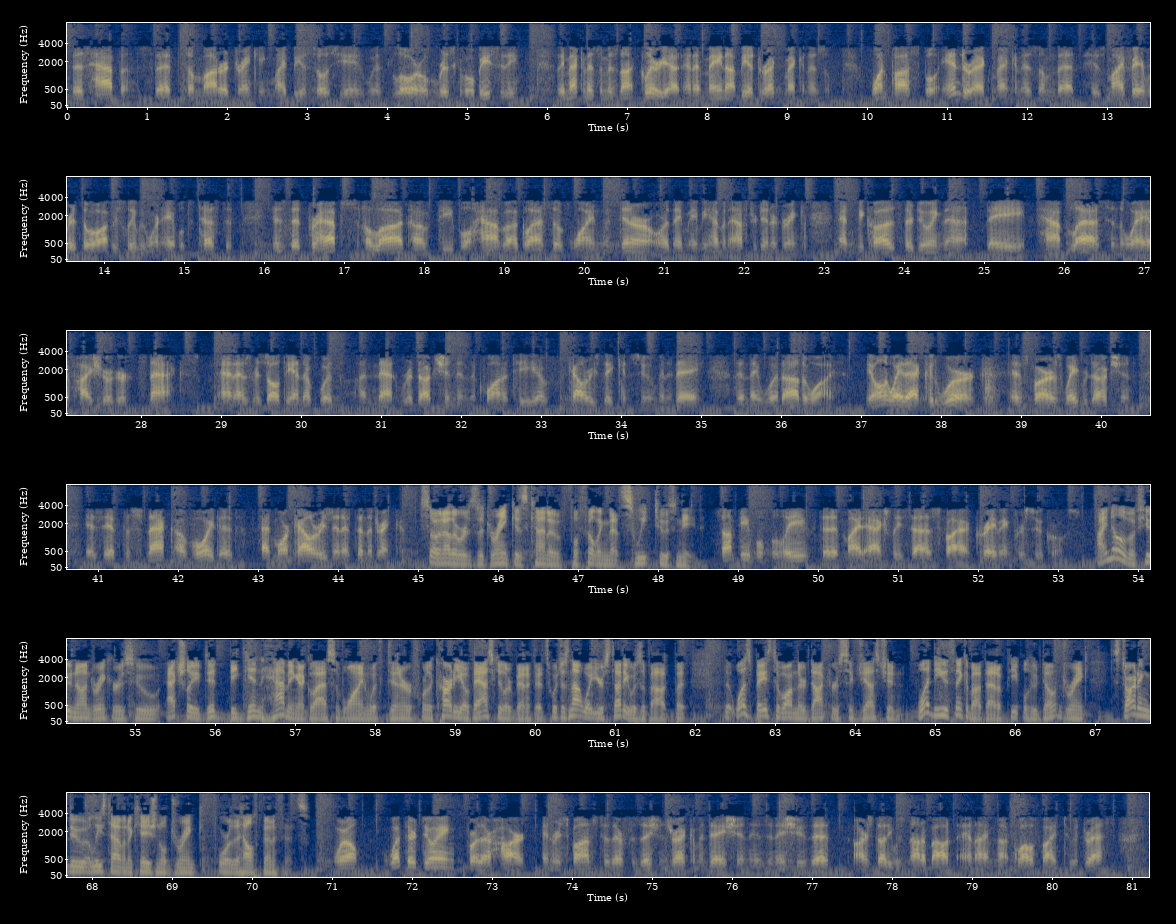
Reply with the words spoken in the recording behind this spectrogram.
this happens, that some moderate drinking might be associated with lower risk of obesity, the mechanism is not clear yet and it may not be a direct mechanism. One possible indirect mechanism that is my favorite, though obviously we weren't able to test it, is that perhaps a lot of people have a glass of wine with dinner or they maybe have an after dinner drink and because they're doing that, they have less in the way of high sugar snacks. And as a result, they end up with a net reduction in the quantity of calories they consume in a day than they would otherwise. The only way that could work as far as weight reduction is if the snack avoided had more calories in it than the drink. So, in other words, the drink is kind of fulfilling that sweet tooth need. Some people believe that it might actually satisfy a craving for sucrose. I know of a few non-drinkers who actually did begin having a glass of wine with dinner for the cardiovascular benefits, which is not what your study was about, but it was based upon their doctor's suggestion. What do you think about that of people who don't drink starting to at least have an occasional drink for the health benefits? Well, what they're doing for their heart in response to their physician's recommendation is an issue that our study was not about and I'm not qualified to address.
